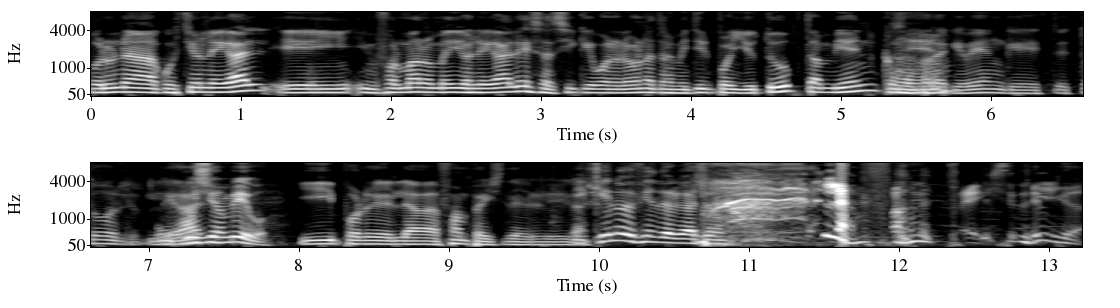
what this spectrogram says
por una cuestión legal. eh, informaron medios legales, así que bueno, lo van a transmitir por YouTube también, como Sí. para que vean que esto es todo Un legal. juicio en vivo. Y por eh, la fanpage del ¿Y gallo. quién lo defiende el gallo? La fanpage del gallo.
